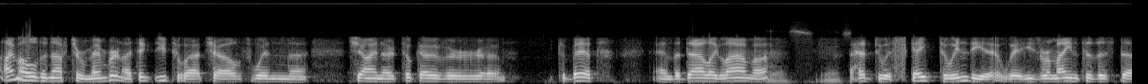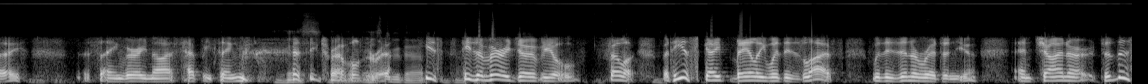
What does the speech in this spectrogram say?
I'm old enough to remember, and I think you too are, Charles, when uh, China took over uh, Tibet and the Dalai Lama yes, yes. had to escape to India, where he's remained to this day, saying very nice, happy things yes, as he travels around. He's, he's a very jovial fellow. But he escaped barely with his life, with his inner retinue. And China, to this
